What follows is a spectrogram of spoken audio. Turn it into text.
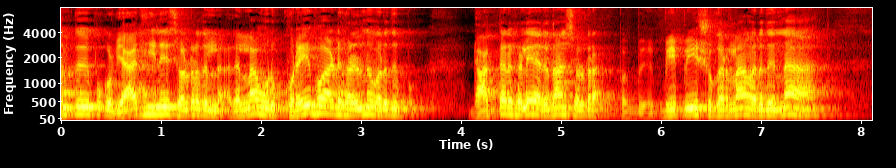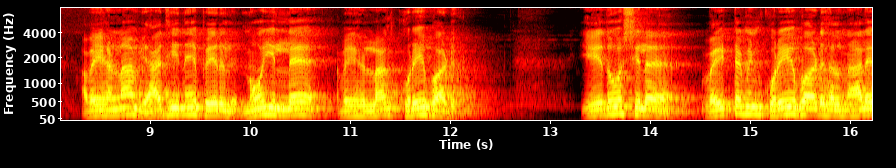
வந்து இப்போ வியாதினே சொல்கிறதில்ல அதெல்லாம் ஒரு குறைபாடுகள்னு வருது இப்போ. டாக்டர்களே அதை தான் சொல்கிறா இப்போ பிபி சுகர்லாம் வருதுன்னா அவைகள்லாம் வியாதினே பேர் இல்லை. நோய் இல்லை அவைகள்லாம் குறைபாடுகள். ஏதோ சில வைட்டமின் குறைபாடுகள்னாலே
